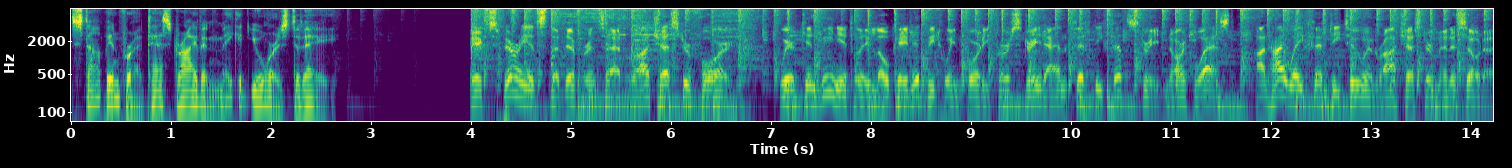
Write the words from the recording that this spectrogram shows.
Stop in for a test drive and make it yours today. Experience the difference at Rochester Ford. We're conveniently located between 41st Street and 55th Street Northwest on Highway 52 in Rochester, Minnesota.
